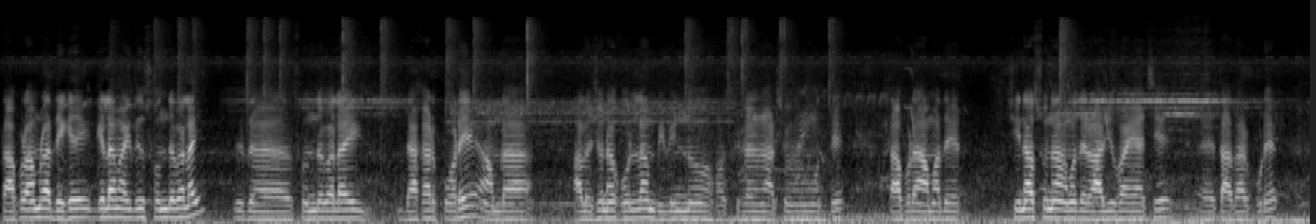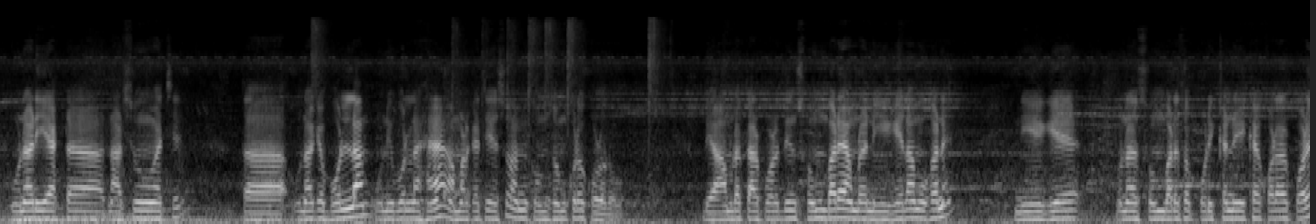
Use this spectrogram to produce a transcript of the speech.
তারপর আমরা দেখে গেলাম একদিন সন্ধ্যেবেলায় আহ, সন্ধেবেলায় দেখার পরে আমরা আলোচনা করলাম বিভিন্ন হসপিটাল নার্সিংহোমের মধ্যে। তারপরে আমাদের চেনাশোনা আমাদের রাজু ভাই আছে আহ, তাতারপুরে ওনারই একটা নার্সিংহোম আছে। তা ওনাকে বললাম, উনি বললেন হ্যাঁ আমার কাছে এসো, আমি কমসম করে করে দেবো। দিয়ে আমরা তারপরের দিন সোমবারে আমরা নিয়ে গেলাম ওখানে। নিয়ে গিয়ে ওনার সোমবারে সব পরীক্ষা নিরীক্ষা করার পরে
